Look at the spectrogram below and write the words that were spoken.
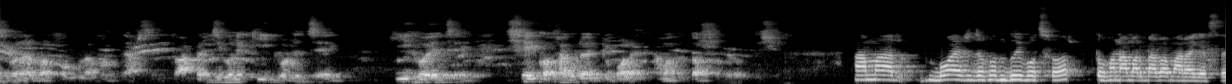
জীবনের গল্পগুলো বলতে আসছেন তো আপনার জীবনে কি ঘটেছে, কি হয়েছে, সেই কথাগুলো একটু বলেন আমাদের দর্শকের উদ্দেশ্যে। আমার বয়স যখন দুই বছর, তখন আমার বাবা মারা গেছে।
